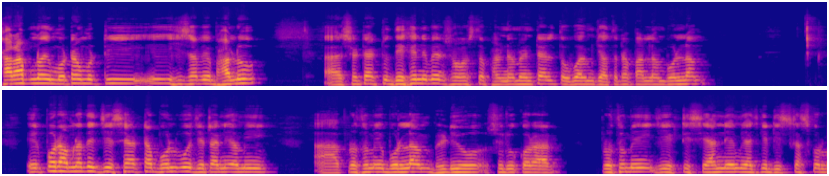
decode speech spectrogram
খারাপ নয়, মোটামুটি হিসাবে ভালো। সেটা একটু দেখে নেবেন, সমস্ত ফান্ডামেন্টাল তবু আমি যতটা পারলাম বললাম। এরপর আপনাদের যে শেয়ারটা বলব, যেটা নিয়ে আমি প্রথমেই বললাম ভিডিও শুরু করার প্রথমেই যে একটি শেয়ার নিয়ে আমি আজকে ডিসকাস করব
